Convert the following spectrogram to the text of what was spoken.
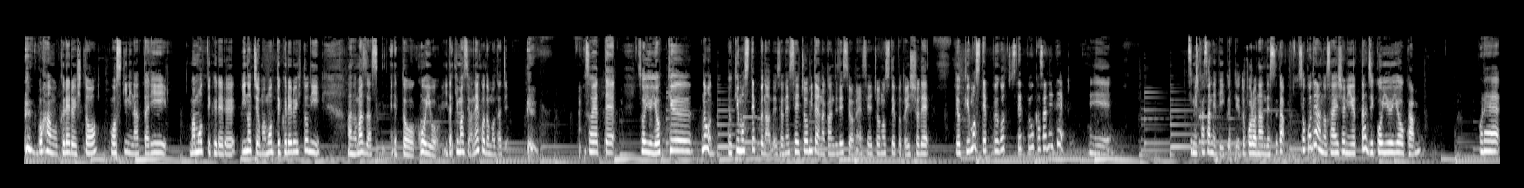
ご飯をくれる人を好きになったり、守ってくれる、命を守ってくれる人に、あの、まずは、えっと、好意を抱きますよね、子供たち。そうやって、そういう欲求の、欲求もステップなんですよね。成長みたいな感じですよね。成長のステップと一緒で、欲求もステップご、ステップを重ねて、えー、積み重ねていくっていうところなんですが、そこであの最初に言った自己有用感。これ、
